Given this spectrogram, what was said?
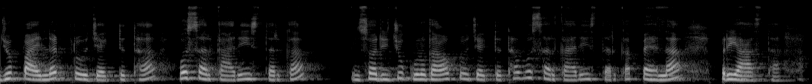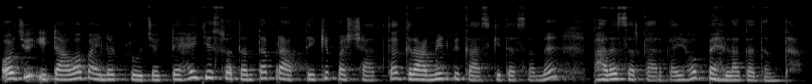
जो पायलट प्रोजेक्ट था, वो सरकारी स्तर का, सॉरी, जो गुड़गांव प्रोजेक्ट था, वो सरकारी स्तर का पहला प्रयास था। और जो इटावा पायलट प्रोजेक्ट है, ये स्वतंत्रता प्राप्ति के पश्चात का ग्रामीण विकास की दशा में भारत सरकार का यह पहला कदम था।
